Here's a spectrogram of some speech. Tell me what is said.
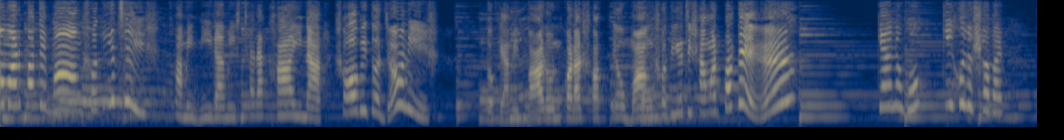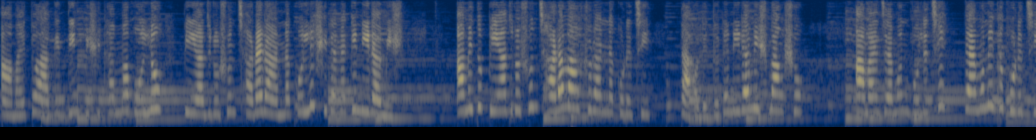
আমার পাতে মাংস দিয়েছিস? আমি নিরামিষ ছাড়া খাই না সবই তো জানিস। তোকে আমি বারণ করা সত্ত্বেও মাংস দিয়েছিস আমার পাতে হ্যাঁ? কেন গো? কি হলো সবার? আমায় তো আগের দিন পিসি ঠাম্মা বলল, পেঁয়াজ রসুন ছাড়া রান্না করলে সেটা নাকি নিরামিষ। আমি তো পেঁয়াজ রসুন ছাড়া মাংস রান্না করেছি, তাহলে তো এটা নিরামিষ মাংস। আমায় যেমন বলেছে, তেমনই তো করেছি,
